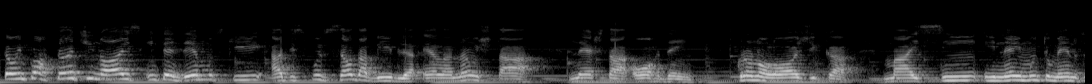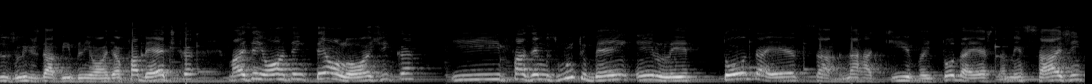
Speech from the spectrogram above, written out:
Então é importante nós entendermos que a disposição da Bíblia ela não está nesta ordem cronológica, mas sim e nem muito menos os livros da Bíblia em ordem alfabética, mas em ordem teológica e fazemos muito bem em ler toda essa narrativa e toda essa mensagem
